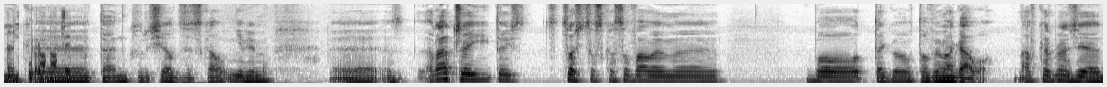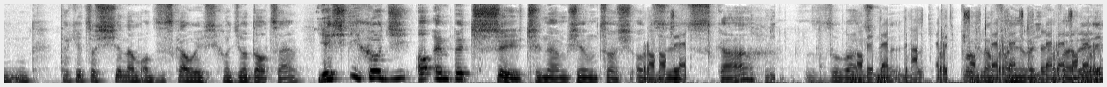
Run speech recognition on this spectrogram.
plik e, ten, który się odzyskał. Nie wiem. E, raczej to jest coś, co skasowałem, e, bo tego to wymagało. A w każdym razie takie coś się nam odzyskało, jeśli chodzi o doce. Jeśli chodzi o MP3, czy nam się coś odzyska? Zobaczmy. D2 Program File Recovery.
